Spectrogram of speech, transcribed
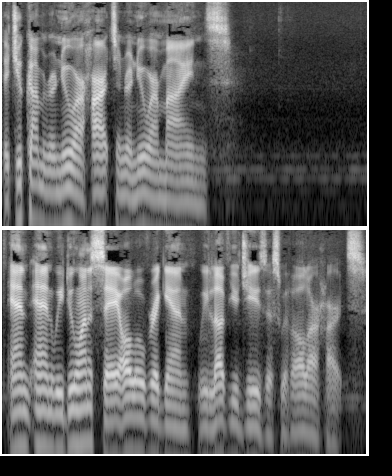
That you come and renew our hearts and renew our minds and, and we do want to say all over again, we love you, Jesus, with all our hearts.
